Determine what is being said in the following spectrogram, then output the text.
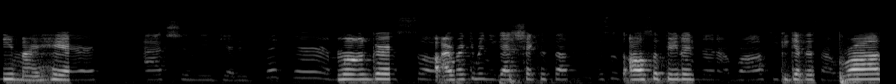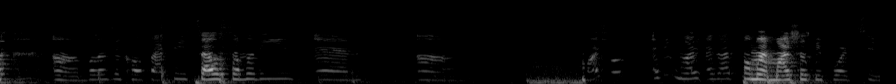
see my hair actually getting thicker and longer. So I recommend you guys check this out. This was also $3.99 at Ross. You can get this at Ross. Um, Burlington Coat Factory sells some of these. And um, Marshalls? I think Mar I got some at Marshalls before too.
